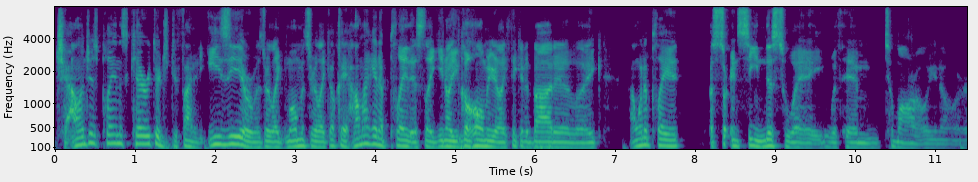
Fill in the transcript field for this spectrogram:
challenges playing this character? Did you find it easy, or was there like moments where you're like, okay, how am I gonna play this? Like, you know, you go home and you're like thinking about it, like, I want to play it a certain scene this way with him tomorrow, you know, or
